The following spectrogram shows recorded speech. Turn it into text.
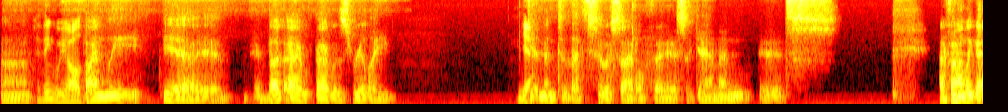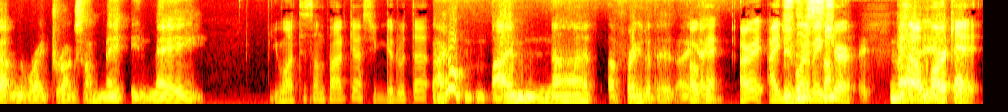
Uh, I think we all finally, yeah, but I, I was really Yeah. getting into that suicidal phase again, and it's. I finally got in the right drugs on May in May. You want this on the podcast? You good with that? I don't. I'm not afraid of it. I, Okay. All right. I I, just want to make is sure because No, I'll mark I- I- it.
